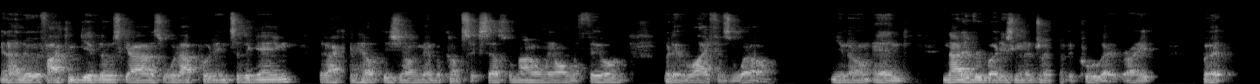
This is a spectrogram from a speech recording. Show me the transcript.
And I knew if I can give those guys what I put into the game, that I can help these young men become successful, not only on the field, but in life as well. You know, and not everybody's going to drink the Kool Aid, right? But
